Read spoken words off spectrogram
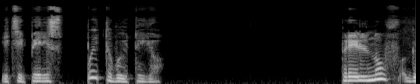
и теперь испытывают ее». Прильнув к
